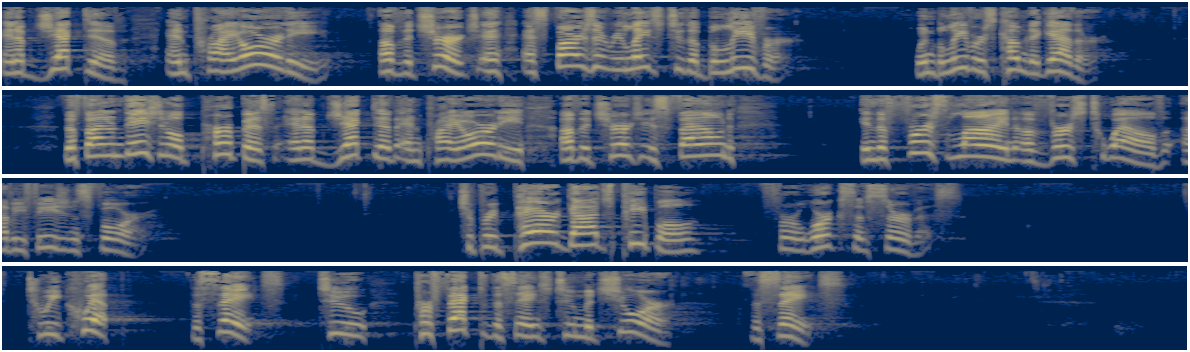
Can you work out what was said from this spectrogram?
and objective and priority of the church as far as it relates to the believer when believers come together. The foundational purpose and objective and priority of the church is found in the first line of verse 12 of Ephesians 4. To prepare God's people for works of service, to equip the saints, to perfect the saints, to mature the saints.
